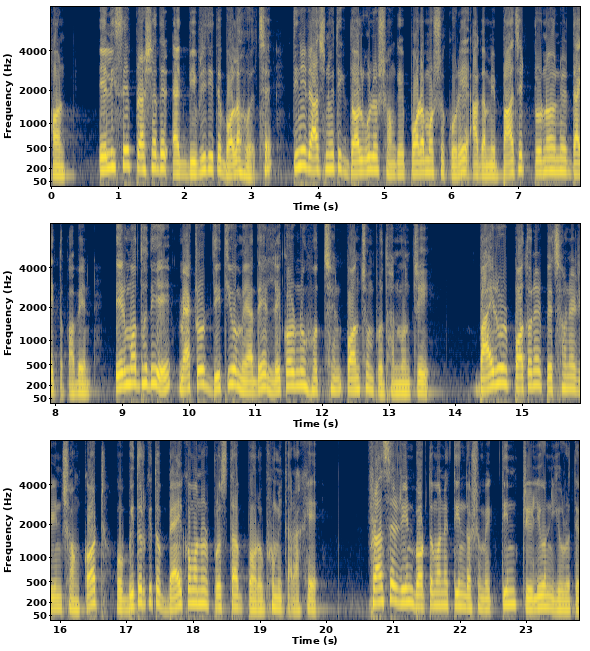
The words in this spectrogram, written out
হন। এলিসে প্রাসাদের এক বিবৃতিতে বলা হয়েছে, তিনি রাজনৈতিক দলগুলোর সঙ্গে পরামর্শ করে আগামী বাজেট প্রণয়নের দায়িত্ব পাবেন। এর মধ্য দিয়ে ম্যাক্রোর দ্বিতীয় মেয়াদে লেকর্নু হচ্ছেন পঞ্চম প্রধানমন্ত্রী। বাইরুর পতনের পেছনে ঋণ সংকট ও বিতর্কিত ব্যয় কমানোর প্রস্তাব বড় ভূমিকা রাখে। ফ্রান্সের ঋণ বর্তমানে তিন দশমিক তিন ট্রিলিয়ন ইউরোতে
